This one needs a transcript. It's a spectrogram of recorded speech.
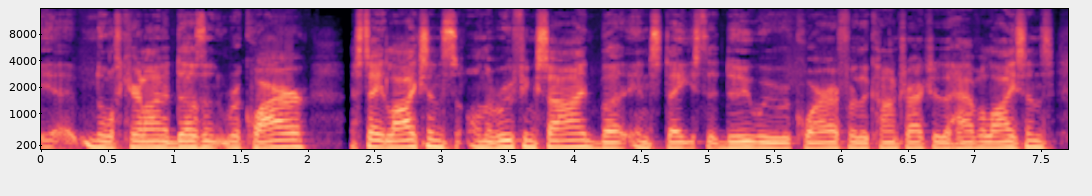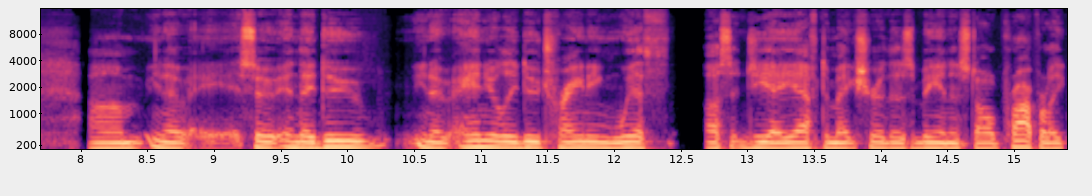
eh, North Carolina doesn't require a state license on the roofing side, but in states that do, we require for the contractor to have a license. Um, you know, eh, so and they do, you know, annually do training with us at GAF to make sure that it's being installed properly.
